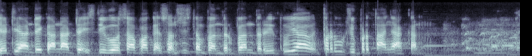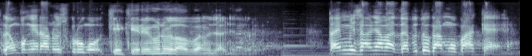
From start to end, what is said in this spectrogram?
Jadi andai kan ada istighosa pakai sound system banter-banter itu ya perlu dipertanyakan. Lalu pengiran wis krungu gegere apa misalnya. Tapi misalnya madzhab itu kamu pakai,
